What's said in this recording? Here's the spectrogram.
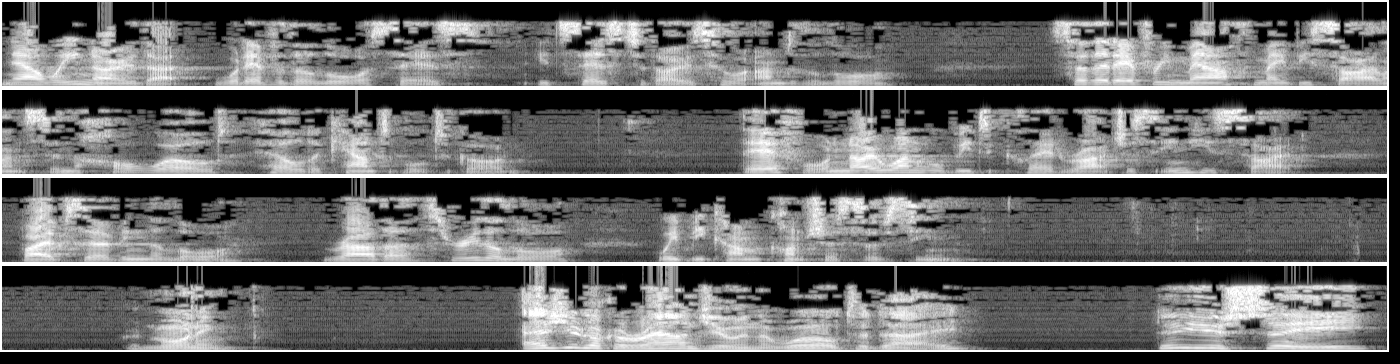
Now we know that whatever the law says, it says to those who are under the law, so that every mouth may be silenced and the whole world held accountable to God. Therefore, no one will be declared righteous in his sight by observing the law Rather, through the law, we become conscious of sin. Good morning. As you look around you in the world today, do you see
